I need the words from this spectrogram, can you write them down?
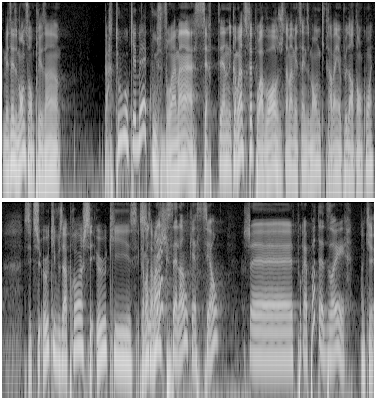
Médecins du Monde sont présents partout au Québec ou vraiment à certaines. Comment tu fais pour avoir justement Médecins du Monde qui travaillent un peu dans ton coin? C'est-tu eux qui vous approchent? C'est eux qui. c'est- Comment C'est ça une marche? excellente question. Je pourrais pas te dire. OK.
